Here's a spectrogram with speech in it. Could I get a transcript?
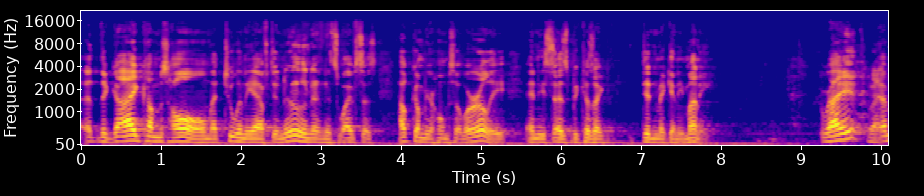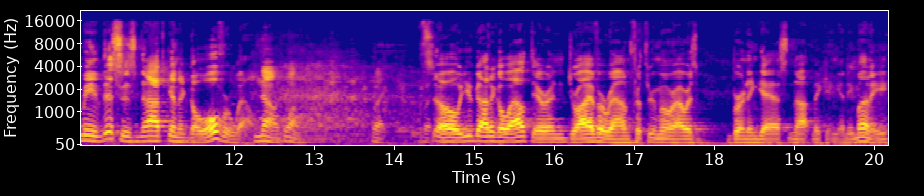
uh, the guy comes home at two in the afternoon and his wife says, How come you're home so early? And he says, Because I didn't make any money. Right? right. I mean, this is not going to go over well. No, it won't. Right. right. So you got to go out there and drive around for three more hours, burning gas, not making any money.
